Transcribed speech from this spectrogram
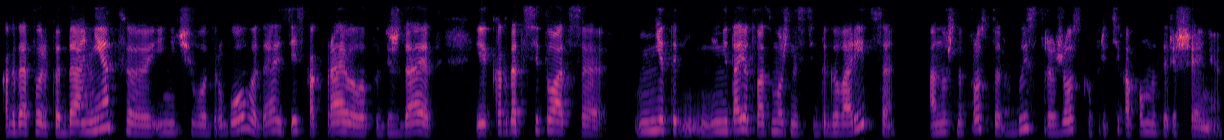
когда только да, нет э, и ничего другого, да, здесь, как правило, побеждает. И когда ситуация не, не дает возможности договориться, а нужно просто быстро, жестко прийти к какому-то решению.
